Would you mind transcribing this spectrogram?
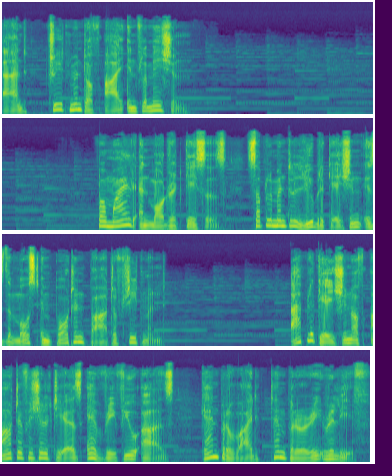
and treatment of eye inflammation. For mild and moderate cases, supplemental lubrication is the most important part of treatment. Application of artificial tears every few hours can provide temporary relief.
